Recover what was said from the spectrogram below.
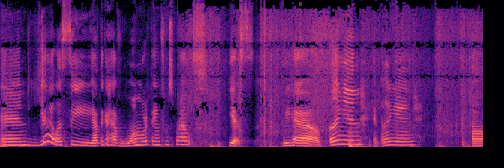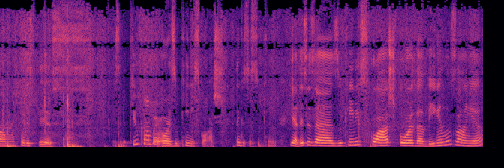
And yeah, let's see. I think I have one more thing from Sprouts. Yes, we have onion and onion. Um, what is this? Is it a cucumber or a zucchini squash? I think it's a zucchini. Yeah, this is a zucchini squash for the vegan lasagna.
